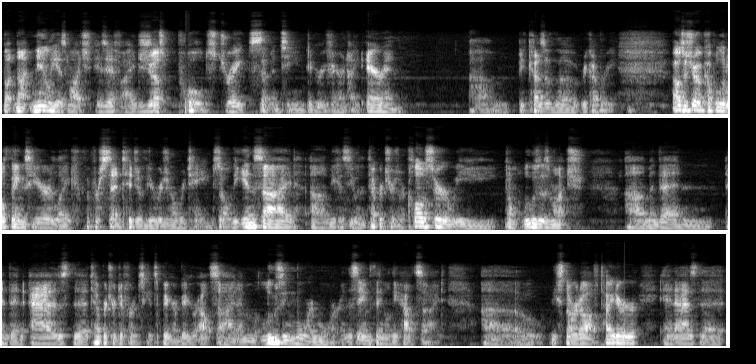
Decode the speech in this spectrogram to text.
but not nearly as much as if I just pulled straight 17 degree Fahrenheit air in um, because of the recovery. I also show a couple little things here, like the percentage of the original retained. So on the inside, um, you can see when the temperatures are closer, we don't lose as much. Um, and then and then as the temperature difference gets bigger and bigger outside, I'm losing more and more. And the same thing on the outside. Uh, we start off tighter, and as the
